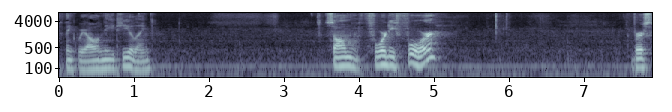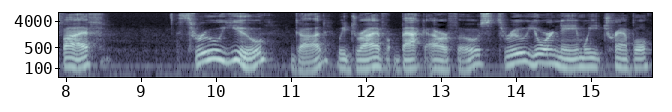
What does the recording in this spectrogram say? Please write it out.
I think we all need healing. Psalm 44, verse 5 Through you, God, we drive back our foes. Through your name, we trample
